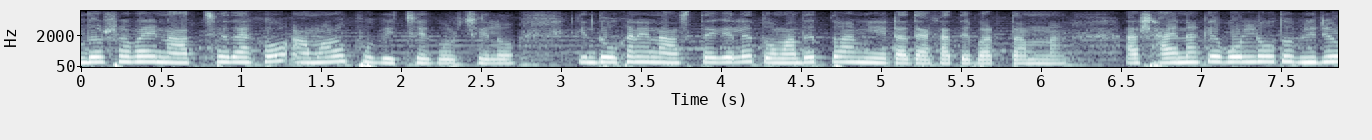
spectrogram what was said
সুন্দর সবাই নাচছে, দেখো, আমারও খুব ইচ্ছে করছিল। কিন্তু ওখানে নাচতে গেলে তোমাদের তো আমি এটা দেখাতে পারতাম না। আর সায়নাকে বললেও তো ভিডিও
